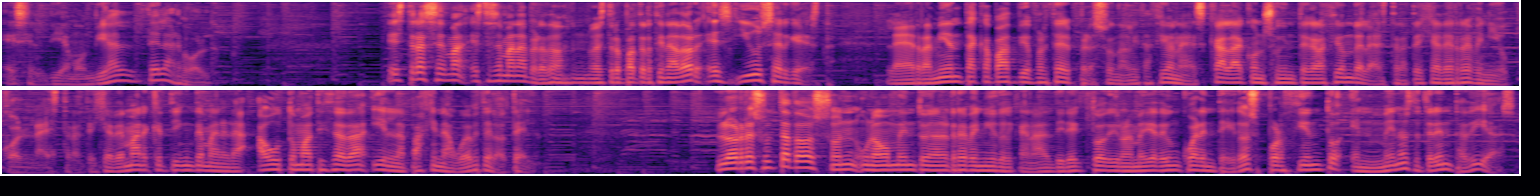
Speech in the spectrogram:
es el Día Mundial del Árbol. Esta, semana, nuestro patrocinador es UserGuest, la herramienta capaz de ofrecer personalización a escala con su integración de la estrategia de revenue con la estrategia de marketing de manera automatizada y en la página web del hotel. Los resultados son un aumento en el revenue del canal directo de una media de un 42% en menos de 30 días,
